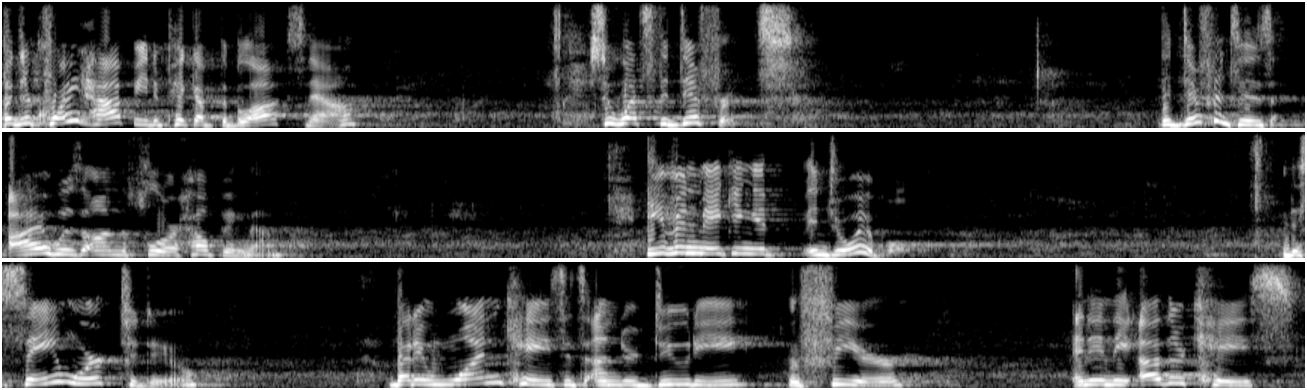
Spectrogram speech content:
but they're quite happy to pick up the blocks now. So, what's the difference? The difference is I was on the floor helping them. even making it enjoyable. The same work to do, but in one case it's under duty or fear, and in the other case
